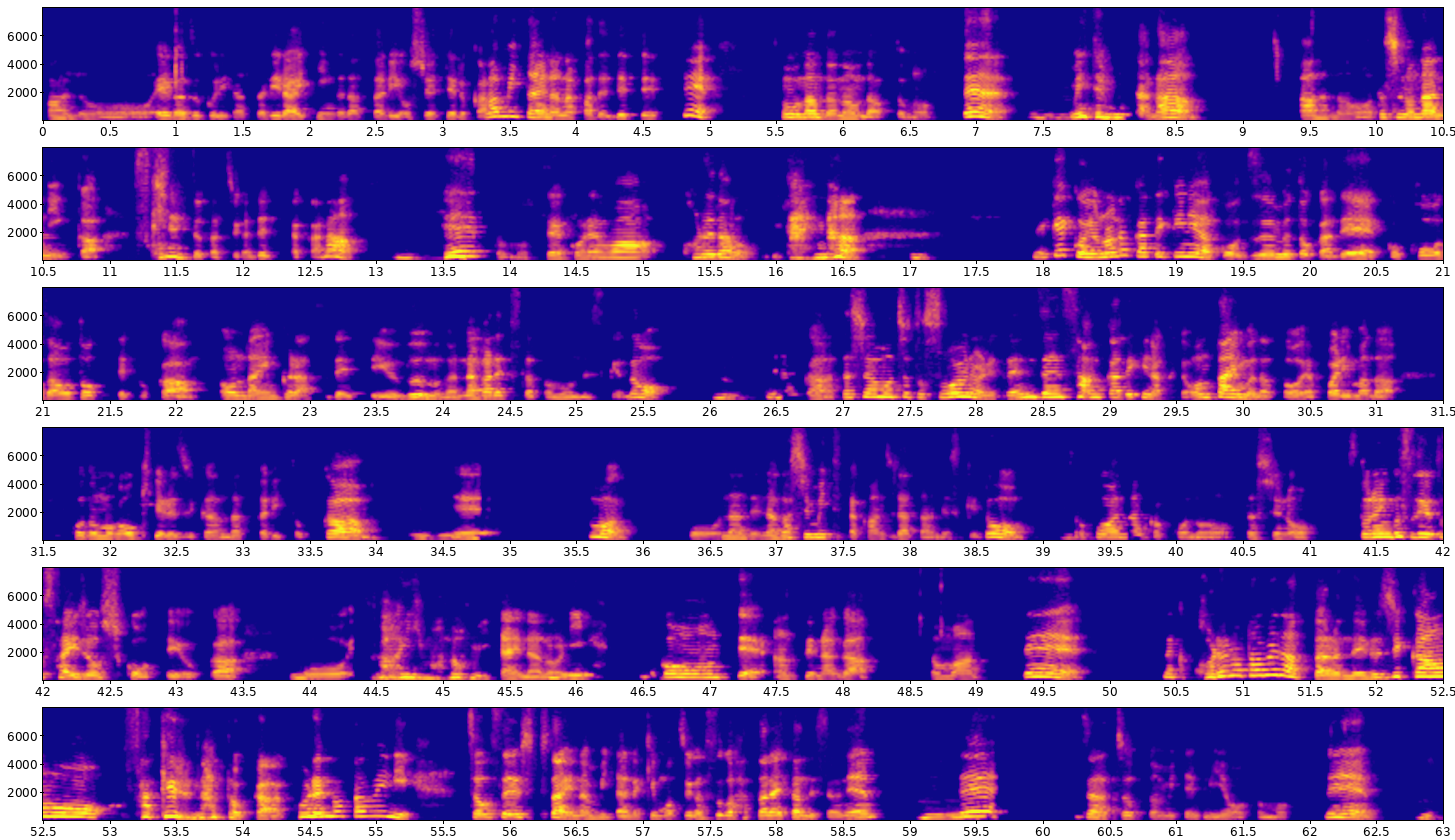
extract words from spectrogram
あの映画作りだったりライティングだったり教えてるからみたいな中で出てっておなんだなんだと思って見てみたら。あの、私の何人か好きな人たちが出てたから、うん、えー、と思って、これはこれだろうみたいな。うん、で結構世の中的にはこう、ズームとかでこう講座を取ってとか、オンラインクラスでっていうブームが流れてたと思うんですけど、うん、なんか私はもうちょっとそういうのに全然参加できなくて、オンタイムだとやっぱりまだ子供が起きてる時間だったりとか、うん、でまあ、こうなんで流し見てた感じだったんですけど、そこはなんかこの私のストレングスで言うと最上志向っていうか、こう一番いいものみたいなのに、ゴーンってアンテナが止まって、なんかこれのためだったら寝る時間を避けるなとか、これのために調整したいなみたいな気持ちがすごい働いたんですよね。うん、で、じゃあちょっと見てみようと思って、うん、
